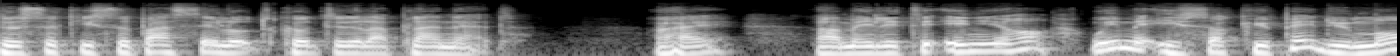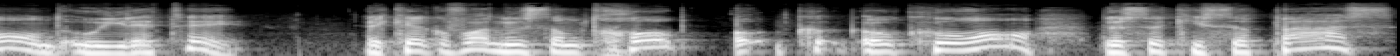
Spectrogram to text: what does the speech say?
de ce qui se passait de l'autre côté de la planète. Ah, mais il était ignorant. Oui, mais il s'occupait du monde où il était. Et quelquefois, nous sommes trop au, courant de ce qui se passe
